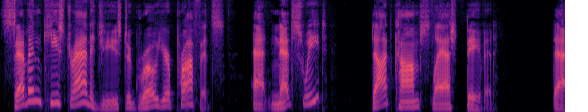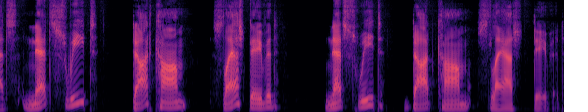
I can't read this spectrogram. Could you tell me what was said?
7 key strategies to grow your profits at netsuite.com/david. That's netsuite.com slash David, netsuite.com slash David.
